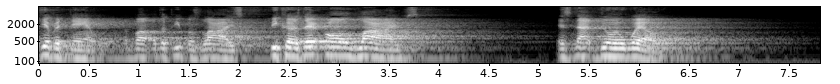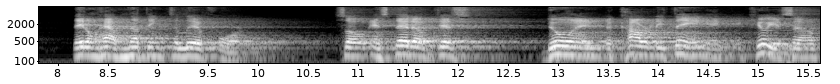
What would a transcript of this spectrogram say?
give a damn about other people's lives because their own lives is not doing well. They don't have nothing to live for. So instead of just doing the cowardly thing and, and kill yourself,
